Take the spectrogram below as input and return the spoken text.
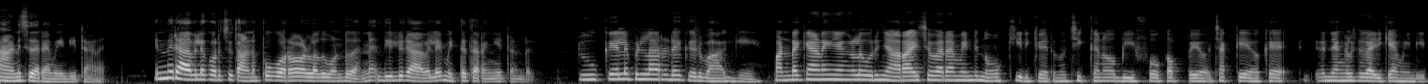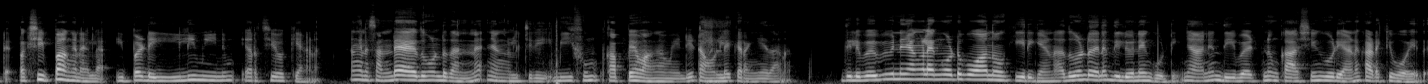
കാണിച്ചു തരാൻ വേണ്ടിയിട്ടാണ്. ഇന്ന് രാവിലെ കുറച്ച് തണുപ്പ് കുറവുള്ളത് കൊണ്ട് തന്നെ ദിലു രാവിലെ മുറ്റത്തിറങ്ങിയിട്ടുണ്ട് ടു കെയിലെ പിള്ളേരുടെയൊക്കെ ഒരു ഭാഗ്യേ. പണ്ടൊക്കെ ആണെങ്കിൽ ഞങ്ങൾ ഒരു ഞായറാഴ്ച വരാൻ വേണ്ടി നോക്കിയിരിക്കുമായിരുന്നു ചിക്കനോ ബീഫോ കപ്പയോ ചക്കയോ ഒക്കെ ഞങ്ങൾക്ക് കഴിക്കാൻ വേണ്ടിയിട്ട്. പക്ഷേ ഇപ്പം അങ്ങനെയല്ല. ഇപ്പോൾ ഡെയിലി മീനും ഇറച്ചിയും ഒക്കെയാണ്. അങ്ങനെ സൺഡേ ആയതുകൊണ്ട് തന്നെ ഞങ്ങൾ ഇച്ചിരി ബീഫും കപ്പയും വാങ്ങാൻ വേണ്ടി ടൗണിലേക്ക് ഇറങ്ങിയതാണ്. ദിലുബേബി പിന്നെ ഞങ്ങൾ എങ്ങോട്ട് പോകാൻ നോക്കിയിരിക്കുകയാണ്. അതുകൊണ്ട് തന്നെ ദിലുവിനെയും കൂട്ടി. ഞാനും ദീപേട്ടനും കാശിയും കൂടിയാണ് കടയ്ക്ക് പോയത്.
